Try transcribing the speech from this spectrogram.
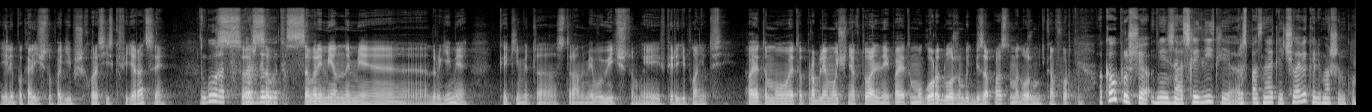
или по количеству погибших в Российской Федерации Город с, со, с современными другими какими-то странами, вы увидите, что мы впереди планеты всей. Поэтому эта проблема очень актуальна, и поэтому город должен быть безопасным и должен быть комфортным. А кого проще, я не знаю, следить ли, распознать ли, человека или машинку?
